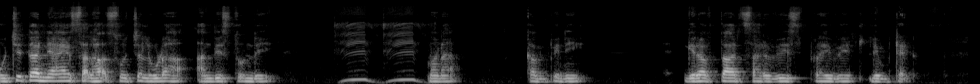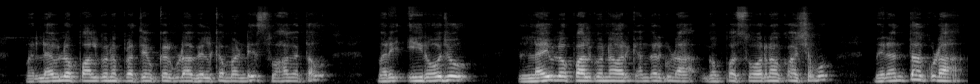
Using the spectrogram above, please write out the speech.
ఉచిత న్యాయ సలహా సూచనలు కూడా అందిస్తుంది. మన company Giraftar service private limited. మరి లైవ్లో పాల్గొన్న ప్రతి ఒక్కరు కూడా వెల్కమ్ అండి. స్వాగతం. మరి ఈరోజు లైవ్లో పాల్గొన్న వారికి అందరు కూడా గొప్ప సువర్ణ అవకాశము మీరంతా కూడా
